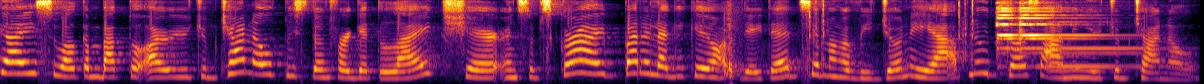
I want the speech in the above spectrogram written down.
guys! Welcome back to our YouTube channel. Please don't forget to like, share, and subscribe para lagi kayong updated sa mga video na i-upload ko sa aming YouTube channel.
